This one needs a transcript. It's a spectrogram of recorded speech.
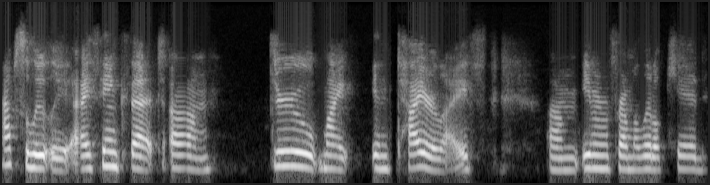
Absolutely. I think that um, through my entire life, um, even from a little kid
